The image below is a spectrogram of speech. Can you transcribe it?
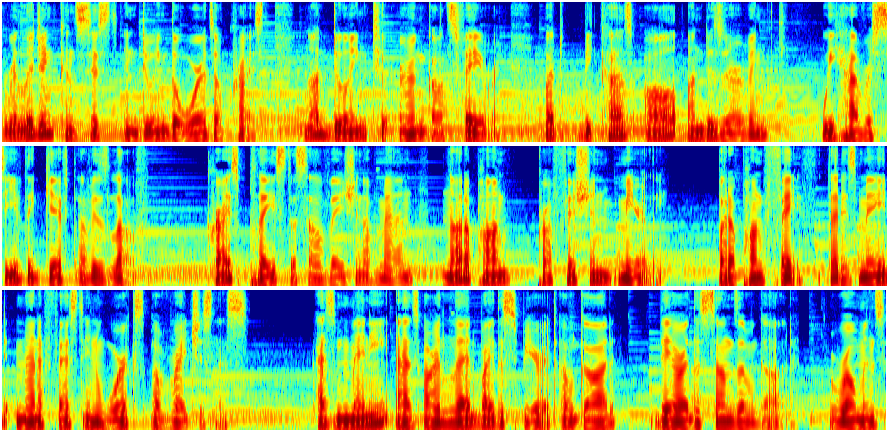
Religion consists in doing the words of Christ, not doing to earn God's favor, but because all undeserving, we have received the gift of His love. Christ placed the salvation of man not upon profession merely, but upon faith that is made manifest in works of righteousness. As many as are led by the Spirit of God, they are the sons of God. Romans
